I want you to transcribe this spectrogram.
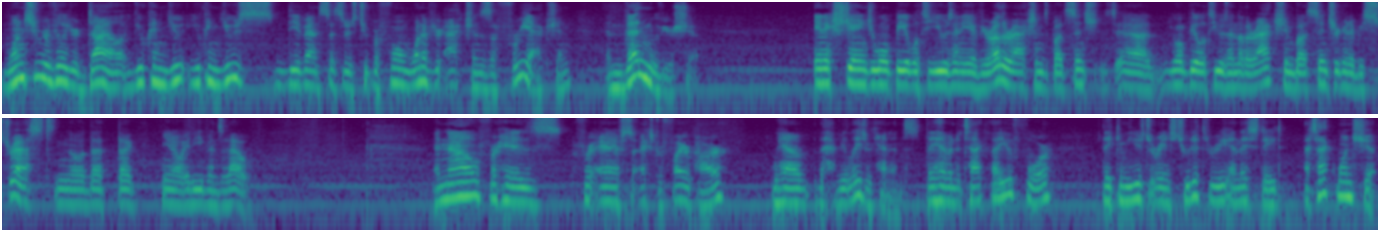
once you reveal your dial, you can u- you can use the advanced sensors to perform one of your actions as a free action and then move your ship. In exchange, you won't be able to use any of your other actions, but since uh, you won't be able to use another action, but since you're going to be stressed, you know that that you know it evens it out. And now for his for extra firepower, we have the heavy laser cannons. They have an attack value of 4, they can be used at range 2 to 3, and they state, attack one ship.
